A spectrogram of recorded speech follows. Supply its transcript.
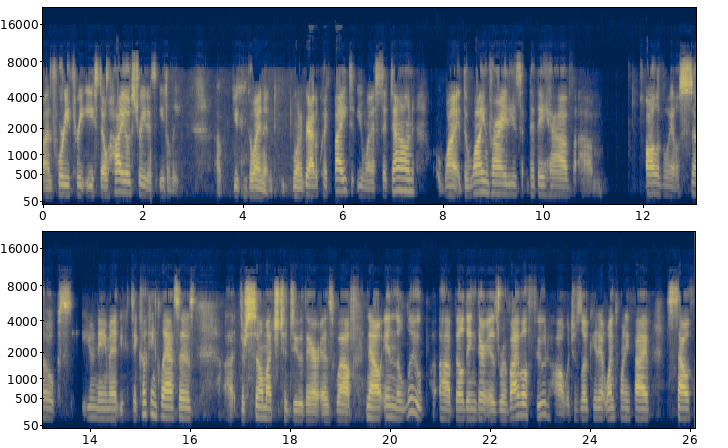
on 43 East Ohio Street. It's Eataly. Uh, you can go in and you want to grab a quick bite, you want to sit down. Wine, the wine varieties that they have, um, olive oil, soaps, you name it. You can take cooking classes. Uh, there's so much to do there as well. Now, in the Loop uh, building, there is Revival Food Hall, which is located at 125 South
